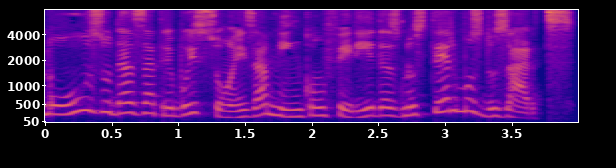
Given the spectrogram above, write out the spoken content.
no uso das atribuições a mim conferidas nos termos dos arts.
